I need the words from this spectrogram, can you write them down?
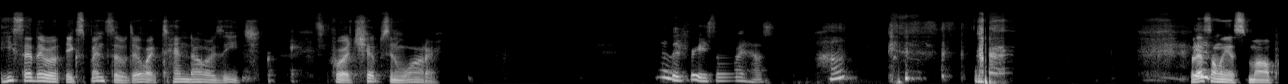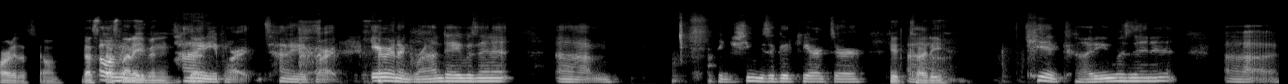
he said they were expensive. They're like ten dollars each for chips and water. No, they're free. It's the White House. Huh? But that's only a small part of the film. That's Oh, that's not even the- tiny part, tiny part. Ariana Grande was in it. Um, I think she was a good character. Kid Cudi. Um, Kid Cudi was in it. Uh,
